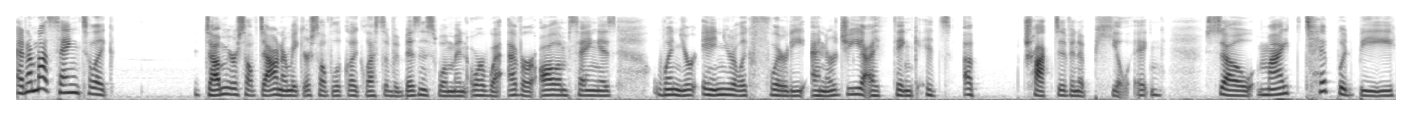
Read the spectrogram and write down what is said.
And I'm not saying to like dumb yourself down or make yourself look like less of a businesswoman or whatever. All I'm saying is when you're in your like flirty energy, I think it's attractive and appealing. So my tip would be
